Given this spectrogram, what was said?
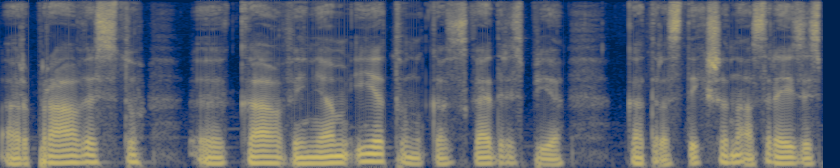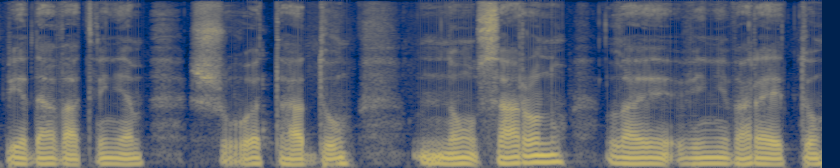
ar prāvestu, e, kā viņam iet un kas skaidrs pie katras tikšanās reizes piedāvāt viņam šo tādu nu, sarunu, lai viņi varētu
